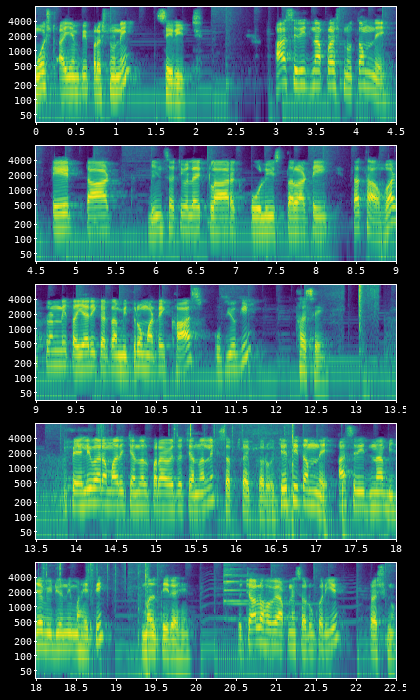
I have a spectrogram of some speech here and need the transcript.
મોસ્ટ આઈએમપી પ્રશ્નોની સિરીજ આ સિરીઝના પ્રશ્નો તમને ટેટ, ટાટ, બિન સચિવાલય, ક્લાર્ક, પોલીસ, તલાટી તથા વર્કપ્રણની તૈયારી કરતા મિત્રો માટે ખાસ ઉપયોગી થશે. પહેલી વાર અમારી ચેનલ પર આવે તો ચેનલને સબસ્ક્રાઈબ કરો, જેથી તમને આ સિરીઝના બીજા વિડીયોની માહિતી મળતી રહે. તો ચાલો હવે આપણે શરૂ કરીએ પ્રશ્નો.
